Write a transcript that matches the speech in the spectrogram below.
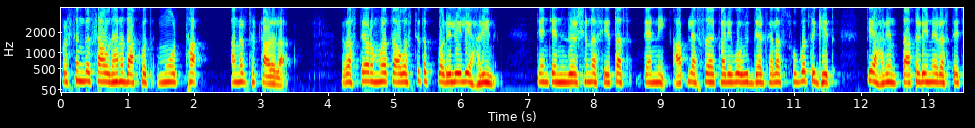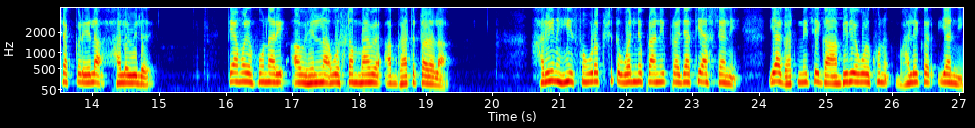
प्रसंग सावधान दाखवत मोठा अनर्थ टाळला. रस्त्यावर मृत अवस्थेत पडलेले हरिण त्यांच्या निदर्शनास येताच त्यांनी आपल्या सहकारी व विद्यार्थ्याला सोबत घेत ते हरिण तातडीने रस्त्याच्या कडेला हलविलं. त्यामुळे होणारी अवहेलना व संभाव्य अपघात टळला. हरिण ही संरक्षित वन्य प्राणी प्रजाती असल्याने या घटनेचे गांभीर्य ओळखून भालेकर यांनी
